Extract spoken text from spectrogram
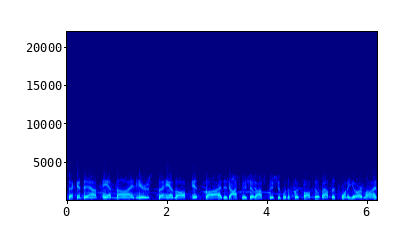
Second down and nine. Here's the handoff inside. It's Josh Bishop. Josh Bishop with a football to about the 20-yard line.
